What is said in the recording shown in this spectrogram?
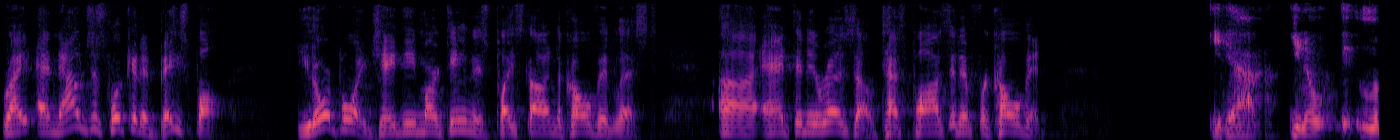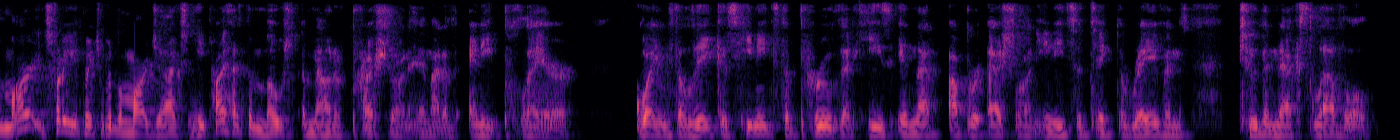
right? And now just looking at baseball your boy, J.D. Martinez, placed on the COVID list. Uh, Anthony Rizzo, test positive for COVID. Yeah. You know, Lamar, it's funny you mentioned with Lamar Jackson. He probably has the most amount of pressure on him out of any player going into the league because he needs to prove that he's in that upper echelon. He needs to take the Ravens to the next level.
